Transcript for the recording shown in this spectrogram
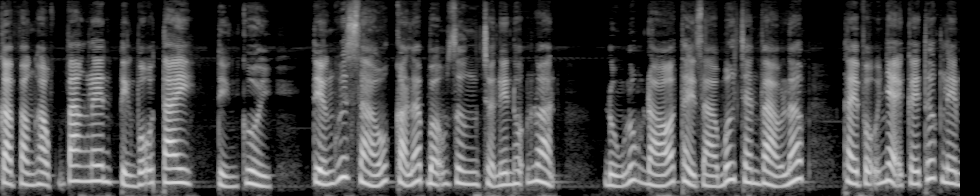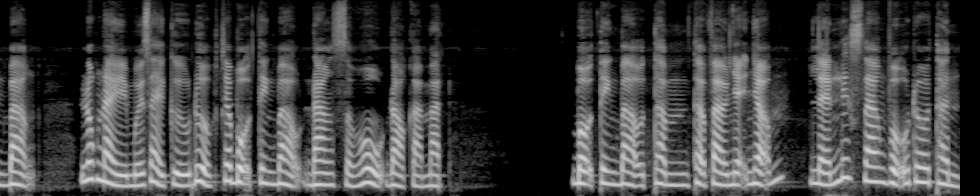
cả phòng học vang lên tiếng vỗ tay, tiếng cười, tiếng huýt sáo cả lớp bỗng dưng trở nên hỗn loạn. Đúng lúc đó thầy giáo bước chân vào lớp, thầy vỗ nhẹ cây thước lên bảng. Lúc này mới giải cứu được cho bộ tinh bảo đang xấu hổ đỏ cả mặt. Bộ tình bảo thầm thở vào nhẹ nhõm, lén liếc sang vỗ đô thần,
